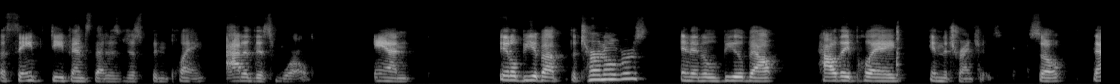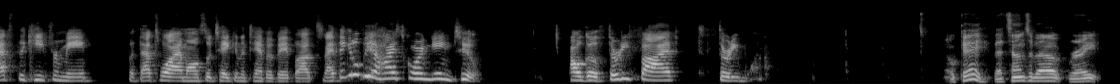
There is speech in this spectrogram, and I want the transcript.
a Saints defense that has just been playing out of this world? And it'll be about the turnovers and it'll be about how they play in the trenches. So that's the key for me. But that's why I'm also taking the Tampa Bay Bucks. And I think it'll be a high scoring game too. I'll go 35 to 31. Okay, that sounds about right.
